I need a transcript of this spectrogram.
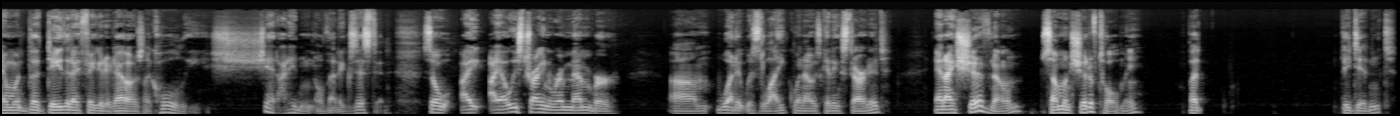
And when the day that I figured it out, I was like, "Holy shit! I didn't know that existed." So I, I always try and remember um, what it was like when I was getting started, and I should have known. Someone should have told me, but they didn't.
